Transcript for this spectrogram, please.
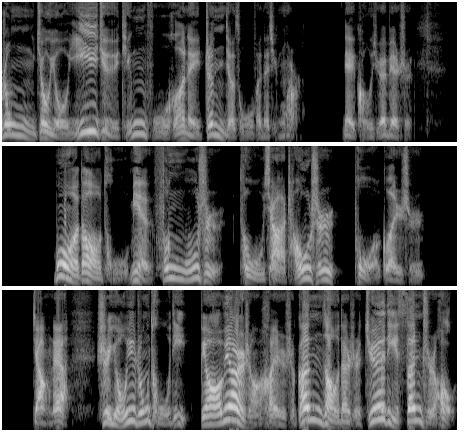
中，就有一句挺符合那甄家祖坟的情况的。那口诀便是：“莫道土面风无事，土下潮湿破棺石。”讲的呀，是有一种土地，表面上很是干燥，但是掘地三尺后，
